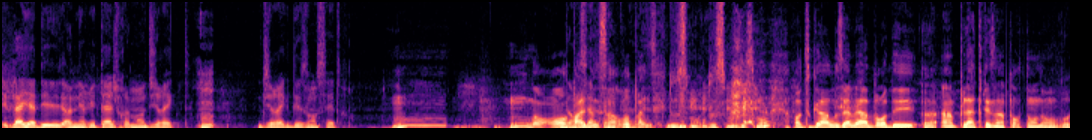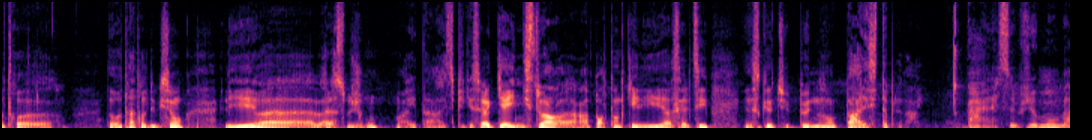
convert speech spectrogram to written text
Et là, il y a des, un héritage vraiment direct. Mm. Direct des ancêtres. Mmh. Bon, on va parler de ça, on va parler de ça. Doucement, doucement, doucement. En tout cas, vous avez abordé euh, un plat très important dans votre, euh, dans votre introduction, lié euh, à la soupe joumou. Marie t'a expliqué cela, qui a une histoire euh, importante qui est liée à celle-ci. Est-ce que tu peux nous en parler, s'il te plaît, Marie? Bah, la soupe bah,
